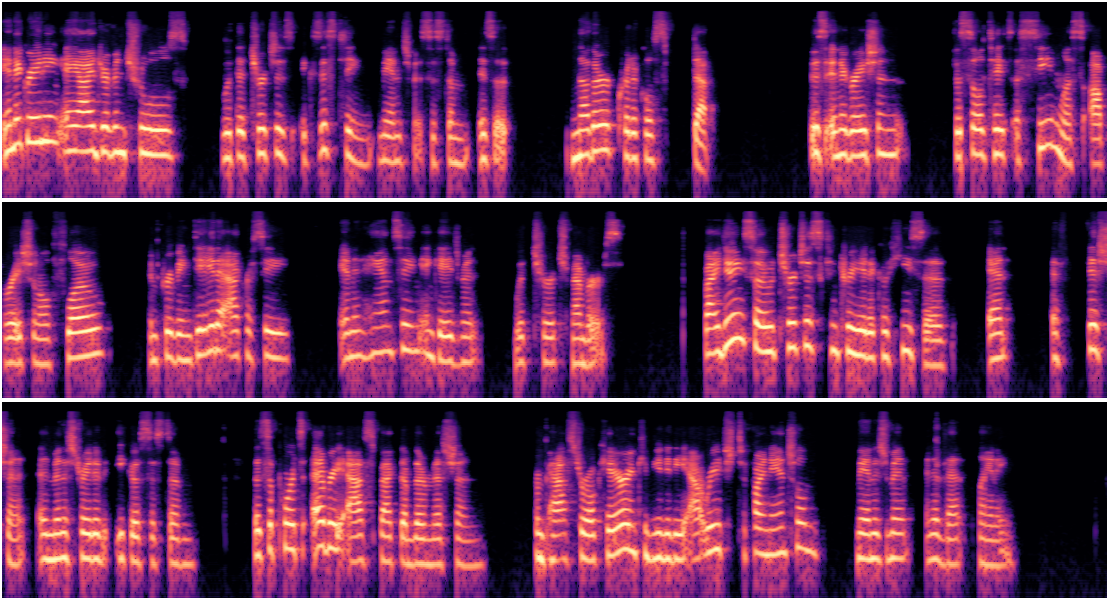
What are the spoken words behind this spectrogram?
Integrating AI driven tools with the church's existing management system is a, another critical step. This integration facilitates a seamless operational flow, improving data accuracy and enhancing engagement with church members. By doing so, churches can create a cohesive and efficient administrative ecosystem that supports every aspect of their mission, from pastoral care and community outreach to financial management and event planning.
